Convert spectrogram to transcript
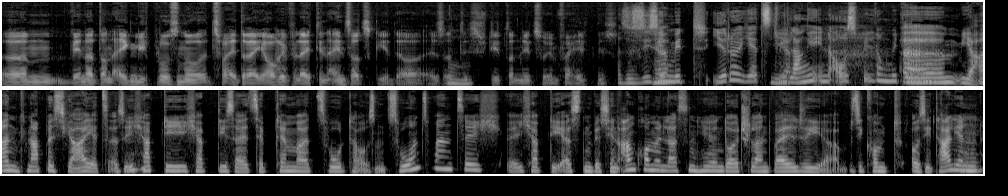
ähm, wenn er dann eigentlich bloß nur zwei, drei Jahre vielleicht in Einsatz geht. Ja. Also mhm. das steht dann nicht so im Verhältnis. Also Sie sind ja. mit Ihrer jetzt wie ja. lange in Ausbildung mit ähm, Ja, ein knappes Jahr jetzt. Also mhm. ich habe die, ich die seit September 2022. Ich habe die erst ein bisschen ankommen lassen hier in Deutschland, weil sie, sie kommt aus Italien mhm.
